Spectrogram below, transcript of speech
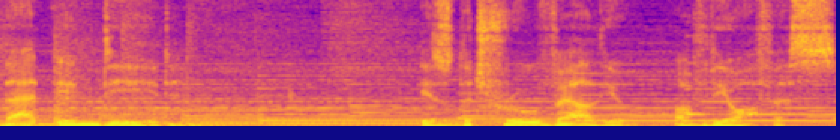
That indeed is the true value of the office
